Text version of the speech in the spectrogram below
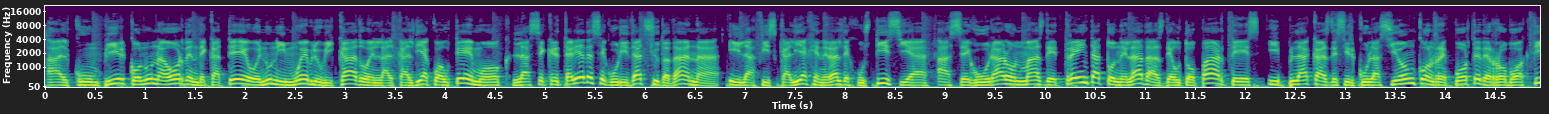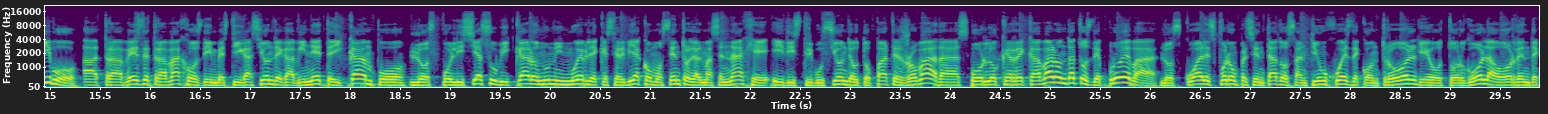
Al cumplir con una orden de cateo en un inmueble ubicado en la alcaldía Cuauhtémoc, la Secretaría de Seguridad Ciudadana y la Fiscalía General de Justicia aseguraron más de 30 toneladas de autopartes y placas de circulación con reporte de robo activo. A través de trabajos de investigación de gabinete y campo, los policías ubicaron un inmueble que servía como centro de almacenaje y distribución de autopartes robadas, por lo que recabaron datos de prueba, los cuales fueron presentados ante un juez de control que otorgó la orden de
